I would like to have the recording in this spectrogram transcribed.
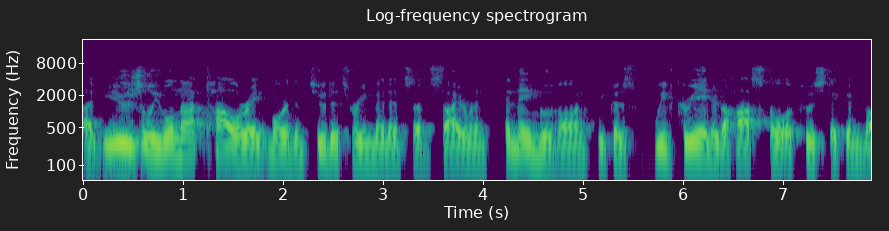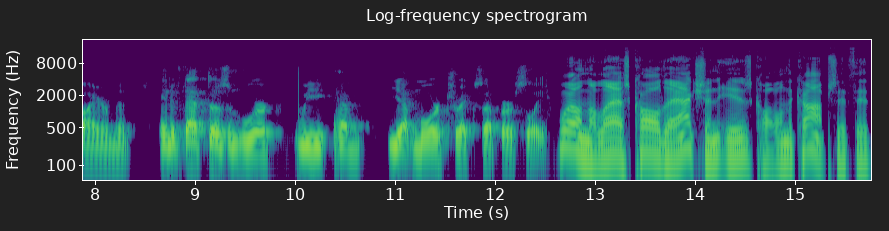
uh, usually will not tolerate more than two to three minutes of siren and they move on because we've created a hostile acoustic environment. And if that doesn't work, we have yet more tricks up our sleeve. Well, and the last call to action is calling the cops if it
